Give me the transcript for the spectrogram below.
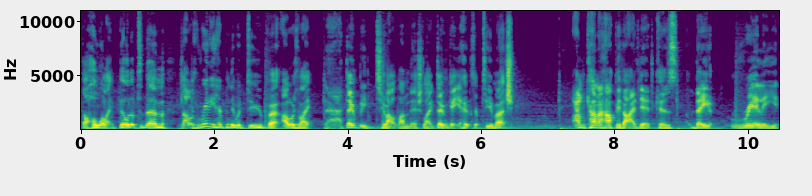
the whole like build up to them that I was really hoping they would do, but I was like, nah, don't be too outlandish, like don't get your hopes up too much. I'm kind of happy that I did because they really,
